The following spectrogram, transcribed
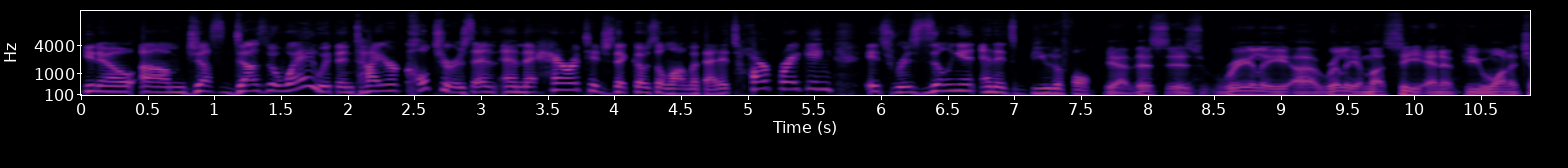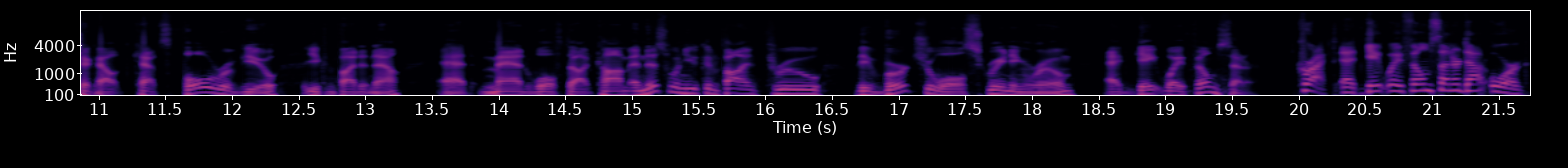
you know, um, just does away with entire cultures and and the heritage that goes along with that. It's heartbreaking. It's resilient and it's beautiful. Yeah, this is really, uh, really a must see. And if you want to check out Kat's full review, you can find it now at madwolf.com. And this one you can find through the virtual screening room at Gateway Film Center. Correct at gatewayfilmcenter.org.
